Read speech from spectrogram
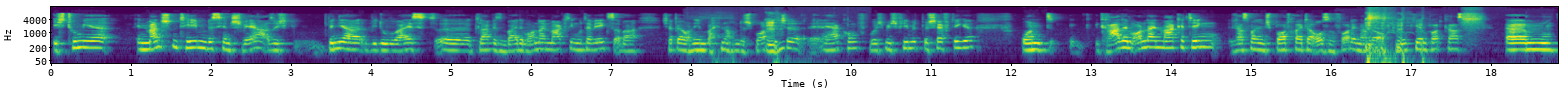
ich tue mir in manchen Themen ein bisschen schwer. Also ich bin ja, wie du weißt, äh, klar, wir sind beide im Online-Marketing unterwegs, aber ich habe ja auch nebenbei noch eine sportliche mhm. Herkunft, wo ich mich viel mit beschäftige. Und gerade im Online-Marketing, lass mal den Sport heute außen vor, den haben wir auch genug hier im Podcast. Ähm,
